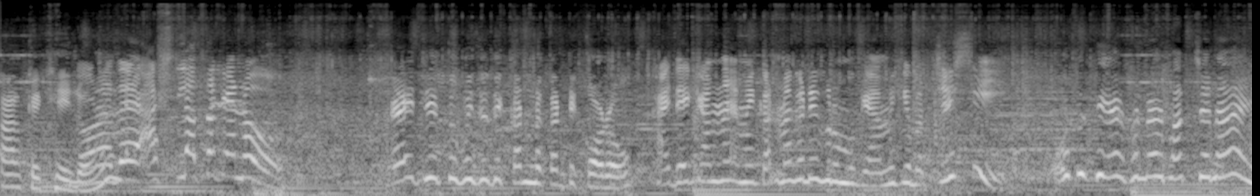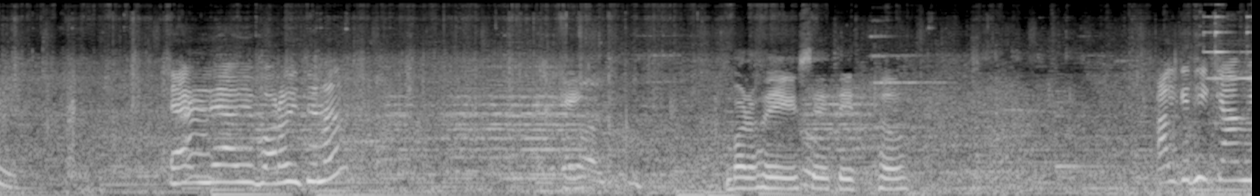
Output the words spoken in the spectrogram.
কালকে খেলো ওনাদের আসলাম না কেন? এই যে তুমি যদি কান্নাকাটি করো। খাই দেখে আমি আমি কান্নাকাটি করব কি? আমি কি বাচ্চাইছি ও তো কি এখন আর বাচ্চা নাই? তাহলে আমি বড় হইছে না? বড় হয়ে গেছে তীর্থ। কালকে থেকে আমি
